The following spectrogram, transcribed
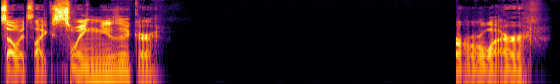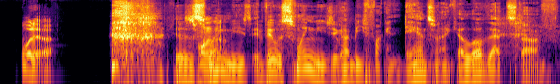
So it's like swing music, or or, what? Or what? Uh, If it was swing music, if it was swing music, I'd be fucking dancing. Like I love that stuff.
